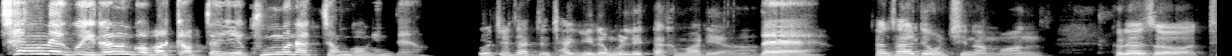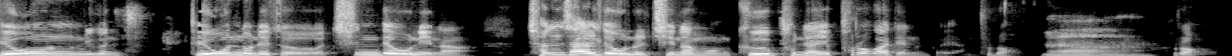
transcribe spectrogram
책 내고 이러는 거밖에 없잖아요. 얘 국문학 전공인데요. 어찌됐든 자기 이름을 냈다 그 말이야. 네. 천살 대운 지나면 그래서 대운 이건 대운론에서 친대운이나 천살 대운을 지나면 그 분야의 프로가 되는 거야. 프로. 아, 프로.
